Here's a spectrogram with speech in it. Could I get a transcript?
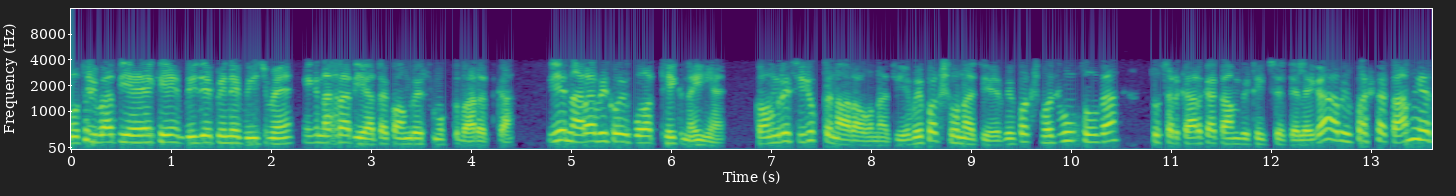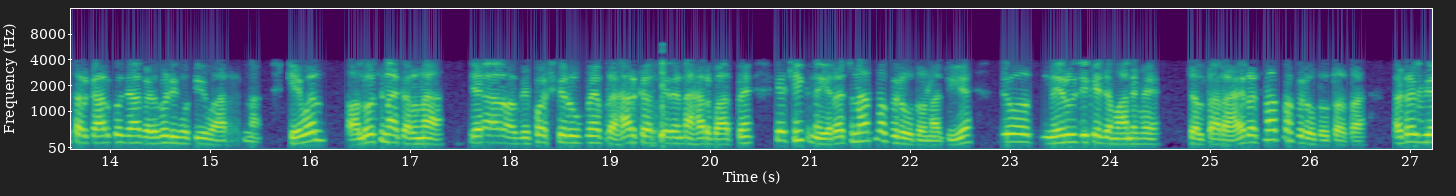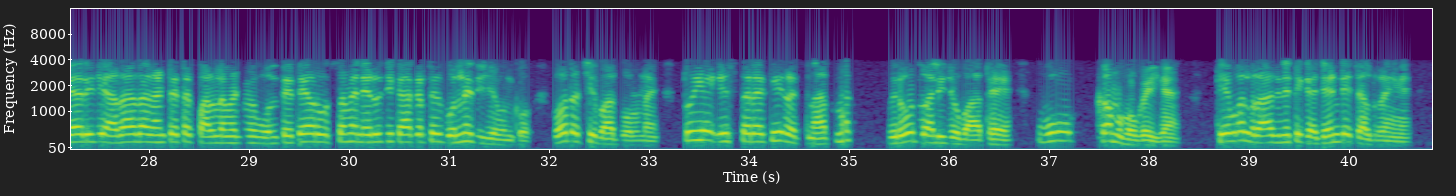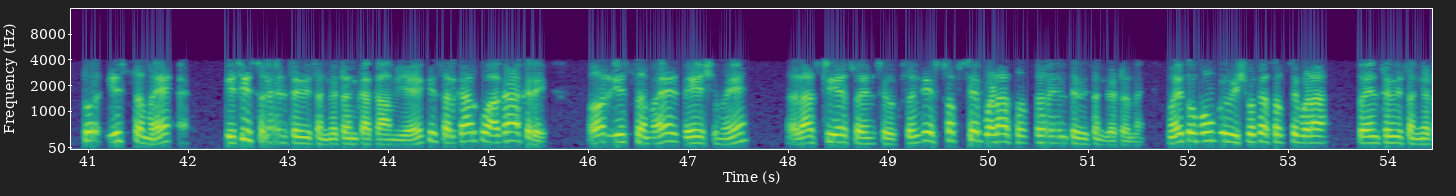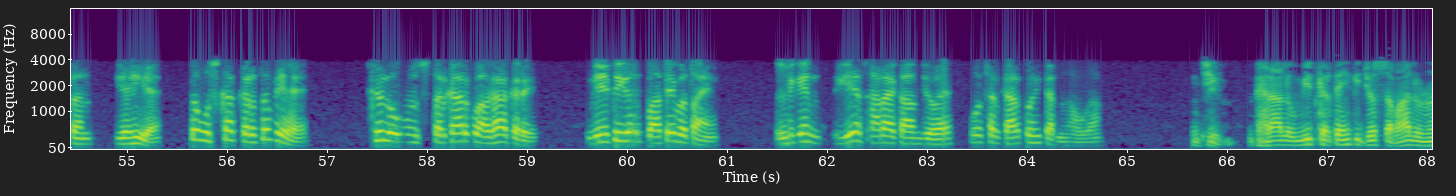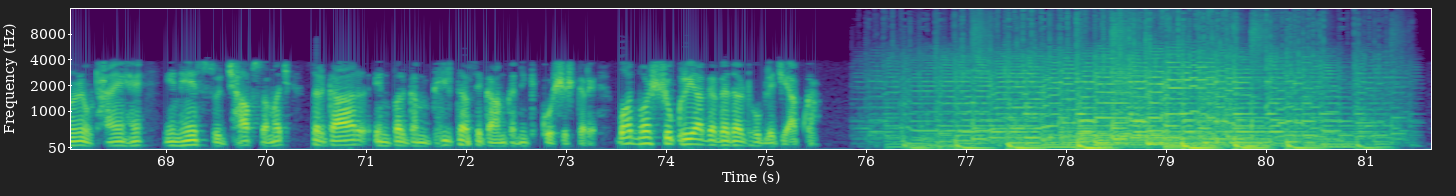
दूसरी बात यह है कि बीजेपी ने बीच में एक नारा दिया था कांग्रेस मुक्त भारत का। ये नारा भी कोई बहुत ठीक नहीं है। कांग्रेस युक्त नारा होना चाहिए, विपक्ष होना चाहिए। विपक्ष मज़बूत होगा तो सरकार का काम भी ठीक से चलेगा और विपक्ष का काम ही है सरकार को जहाँ गड़बड़ी होती है वहाँ रखना केवल आलोचना करना या विपक्ष के रूप में प्रहार करते रहना हर बात में ये ठीक नहीं है। रचनात्मक विरोध होना चाहिए, जो नेहरू जी के जमाने में चलता रहा है, रचनात्मक विरोध होता था। अटल बिहारी जी आधा आधा घंटे तक पार्लियामेंट में बोलते थे और उस समय नेहरू जी कहा करते थे, बोलने दीजिए उनको। बहुत अच्छी बात बोल रहे हैं। तो ये इस तरह की रचनात्मक विरोध वाली जो बात है, वो कम हो गई है। केवल राजनीतिक एजेंडे चल रहे हैं। तो इस समय किसी स्वयंसेवी संगठन का काम यह है कि सरकार को आगाह करे और इस समय देश में राष्ट्रीय स्वयंसेवक संघ सबसे बड़ा स्वयंसेवी संगठन है। मैं तो कहूँ कि विश्व का सबसे बड़ा स्वयंसेवी संगठन यही है। तो उसका कर्तव्य है कि लोग सरकार को आगाह करें, नीतिगत बातें बताएँ, लेकिन ये सारा काम जो है, वो सरकार को ही करना होगा। जी, बहरहाल उम्मीद करते हैं कि जो सवाल उन्होंने उठाए हैं, इन्हें सुझाव समझ सरकार इन पर गंभीरता से काम करने की कोशिश करे। बहुत बहुत शुक्रिया गंगाधर ढोबले जी, आपका।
